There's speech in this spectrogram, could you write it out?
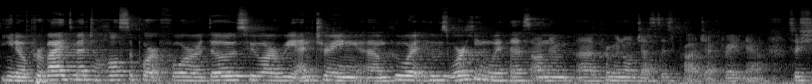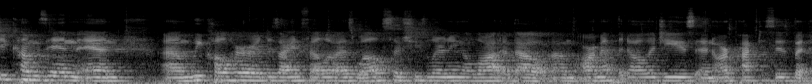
you know, provides mental health support for those who are reentering, um, who are who's working with us on the uh, criminal justice project right now. So she comes in and um, we call her a design fellow as well, so she's learning a lot about um, our methodologies and our practices. But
